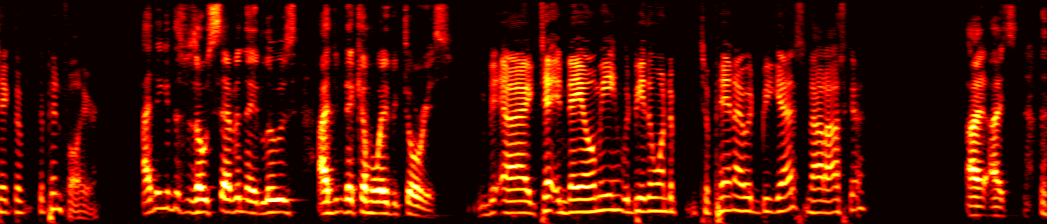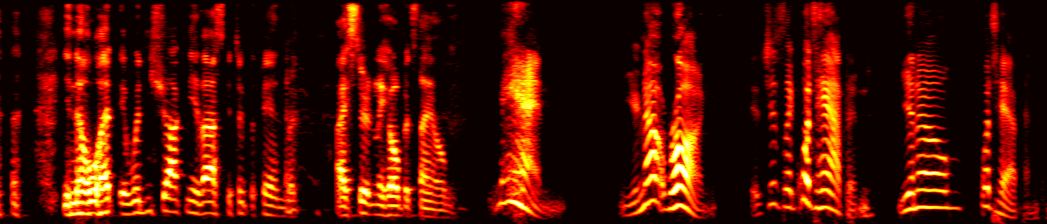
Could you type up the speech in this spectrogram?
take the, the pinfall here? I think if this was 07, they'd lose. I think they come away victorious. Uh, t- Naomi would be the one to, to pin, I would be guess, not Asuka. I, I you know what? It wouldn't shock me if Asuka took the pin, but I certainly hope it's Naomi. Man, you're not wrong. It's just like what's happened. You know what's happened.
